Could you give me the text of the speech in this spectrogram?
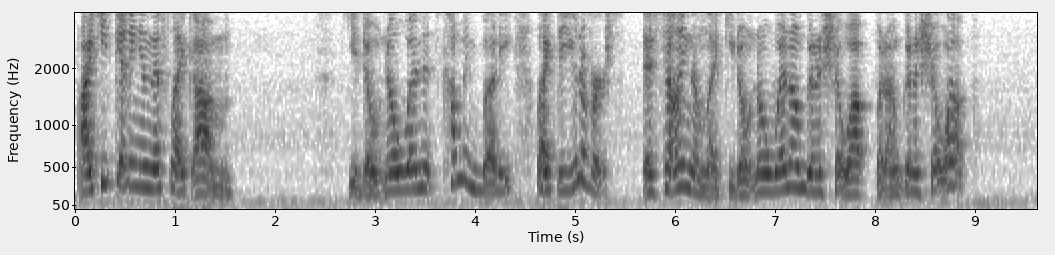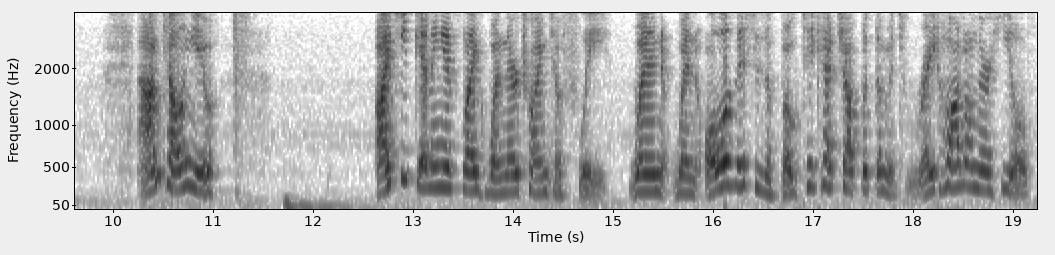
I keep getting in this like um you don't know when it's coming, buddy. Like the universe is telling them like you don't know when I'm going to show up, but I'm going to show up. And I'm telling you I keep getting it's like when they're trying to flee. When when all of this is about to catch up with them, it's right hot on their heels.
